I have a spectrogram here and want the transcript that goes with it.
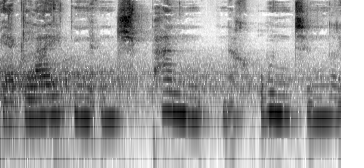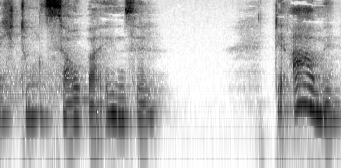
Wir gleiten entspannt nach unten Richtung Zauberinsel. Die Arme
